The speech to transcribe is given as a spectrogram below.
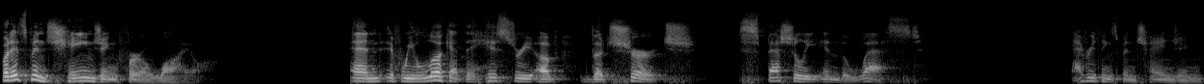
But it's been changing for a while. And if we look at the history of the church, especially in the West, everything's been changing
